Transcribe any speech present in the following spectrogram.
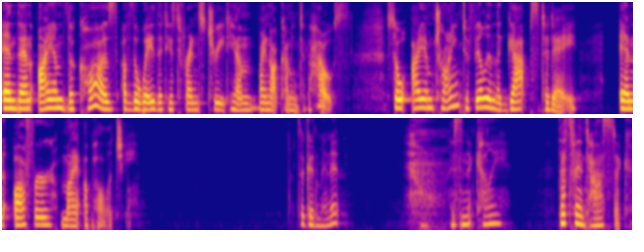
And then I am the cause of the way that his friends treat him by not coming to the house. So I am trying to fill in the gaps today and offer my apology. It's a good minute. Isn't it, Kelly? That's fantastic.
